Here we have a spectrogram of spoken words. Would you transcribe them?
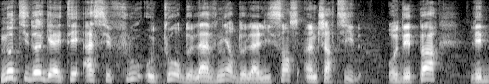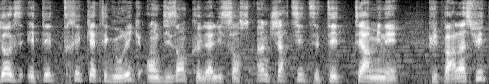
Naughty Dog a été assez flou autour de l'avenir de la licence Uncharted. Au départ, les Dogs étaient très catégoriques en disant que la licence Uncharted s'était terminée. Puis par la suite,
